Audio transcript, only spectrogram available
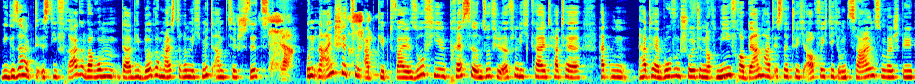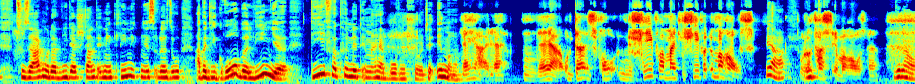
wie gesagt, ist die Frage, warum da die Bürgermeisterin nicht mit am Tisch sitzt Ja. und eine Einschätzung abgibt, weil so viel Presse und so viel Öffentlichkeit hat Herr, hat, hat Herr Bovenschulte noch nie. Frau Bernhard ist natürlich auch wichtig, um Zahlen zum Beispiel zu sagen oder wie der Stand in den Kliniken ist oder so. Aber die grobe Linie, die verkündet immer Herr Bovenschulte, immer. Ja, ja, ja. Ja, ja. Und da ist Frau eine Schäfer, Maike Schäfer immer raus. Ja, Oder fast immer raus, ne? genau.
